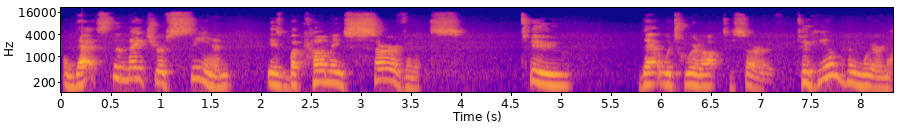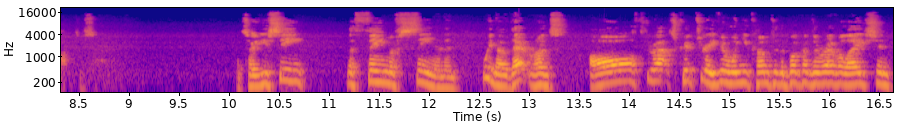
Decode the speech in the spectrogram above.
And that's the nature of sin, is becoming servants to that which we're not to serve, to him whom we are not to serve. And so you see the theme of sin, and we know that runs all throughout Scripture. Even when you come to the book of the Revelation,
